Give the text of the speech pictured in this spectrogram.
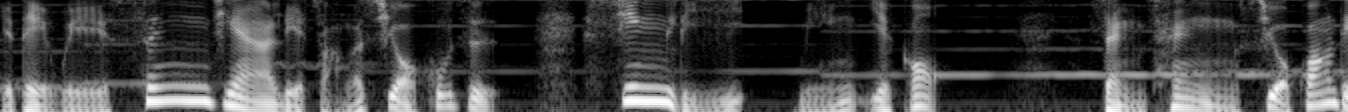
有得一位身强力壮的小伙子，姓李，名一高，人称小光头。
